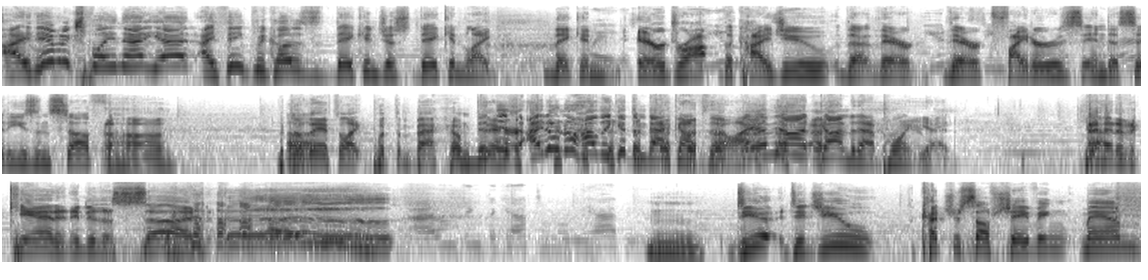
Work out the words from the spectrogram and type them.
I they haven't explained that yet. I think because they can just they can like they can airdrop the kaiju the, their their fighters into cities and stuff. Uh huh. But don't Uh, they have to like put them back up there this- I don't know how they get them back up though. I have not gotten to that point yet. Out of a cannon into the sun? I don't think the captain will be happy. Hmm. Do you? Did you cut yourself shaving, ma'am?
